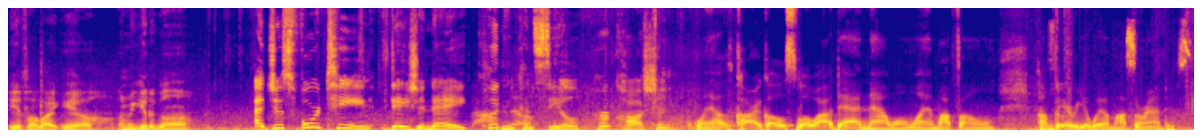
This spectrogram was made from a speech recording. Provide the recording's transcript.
it's like, yeah, let me get a gun. At just 14, Dejanay couldn't conceal her caution. When a car goes slow, I'll dial 911 in my phone. I'm very aware of my surroundings.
